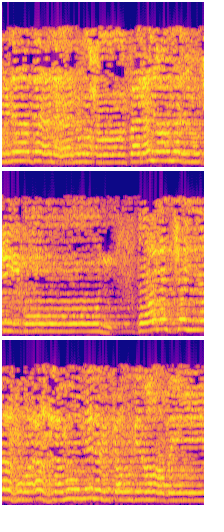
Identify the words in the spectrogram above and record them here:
نادانا نوح فلنعم المجيبون ونجيناه وأهله من الكرب العظيم.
